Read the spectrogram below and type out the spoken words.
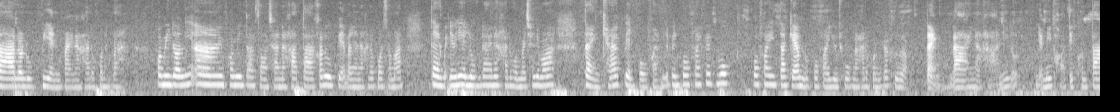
ตาเราดูเปลี่ยนไปนะคะ ทุกคนเห็นปะพอมีดอลลี่อายพอมีตาสองชั้นนะคะ ตาก็ดูเปลี่ยนไปเลยนะคะทุกคนสามารถแต่งเป็นเอเดียลุกได้นะคะทุกคนไม่ใช่ว่าแต่งแค่เปลี่ยนโปรไฟล์ไม่จะเป็นโปรไฟล์ Facebook โปรไฟล์ Instagram หรือโปรไฟล์ YouTube นะคะทุกคนก็คือแบบแต่งได้นะคะ นี่เลยเดี๋ยวมีขอติดขนตา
